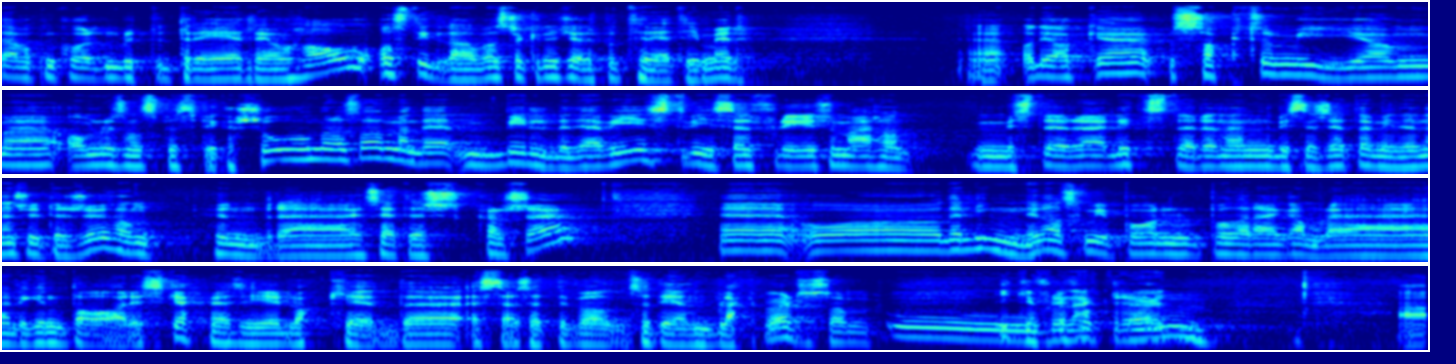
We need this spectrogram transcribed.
Der hvor Concorden brukte tre-tre-og-en-halv, og Stillehavet så kunne kjøres på tre timer. Eh, og de har ikke sagt så mye om, eh, om liksom spesifikasjoner og sånn, men det bildet de har vist, viser et fly som er sånn større, litt større enn en businessjet og mindre enn en 737, sånn 100 seters kanskje. Eh, og det ligner ganske mye på, på det gamle legendariske vil jeg si, Lockheed SR-71 Blackbird, som oh, ikke fløy fortere enn Ja,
